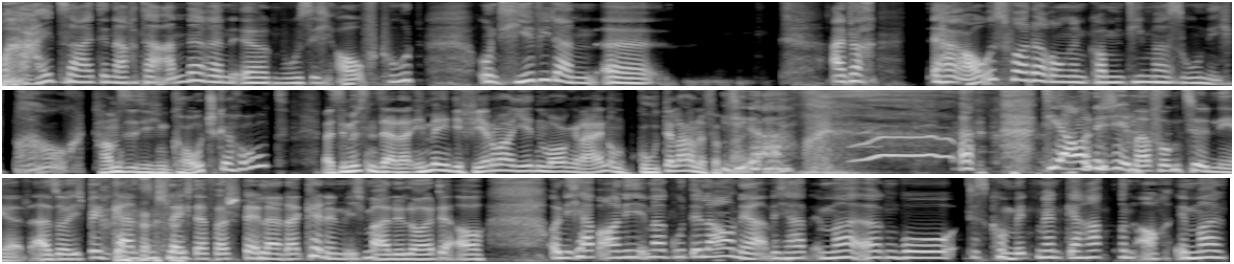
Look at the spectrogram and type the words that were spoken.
Breitseite nach der anderen irgendwo sich auftut und hier wieder äh, einfach Herausforderungen kommen, die man so nicht braucht. Haben Sie sich einen Coach geholt? Weil Sie müssen ja dann immer in die Firma jeden Morgen rein und gute Laune verbreiten. Ja. die auch nicht immer funktioniert. Also ich bin ganz ein schlechter Versteller, da kennen mich meine Leute auch. Und ich habe auch nicht immer gute Laune, aber ich habe immer irgendwo das Commitment gehabt und auch immer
